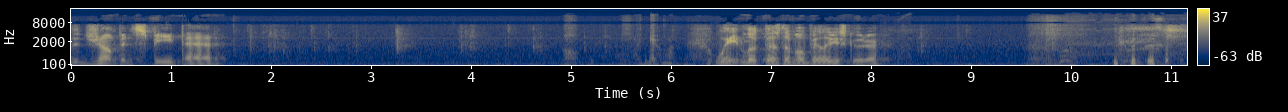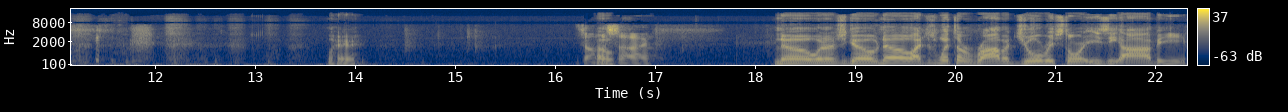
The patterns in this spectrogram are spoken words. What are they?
The jump and speed pad. Oh my god. Wait, look, there's the mobility scooter. Where? It's on Oh. the side. No, where did you go? No, I just went to rob a jewelry store, Easy Obby.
